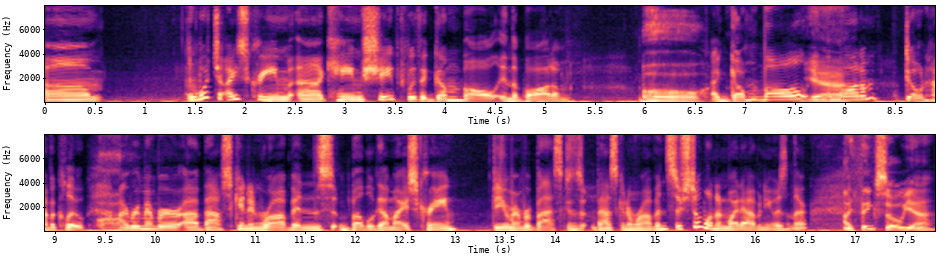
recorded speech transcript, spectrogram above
Um, which ice cream uh, came shaped with a gumball in the bottom? Oh, A gumball in the bottom? Don't have a clue. I remember uh, Baskin and Robbins bubblegum ice cream. Do you remember Baskin Baskin and Robbins? There's still one on Whyte Avenue, isn't there? I think so, yeah.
